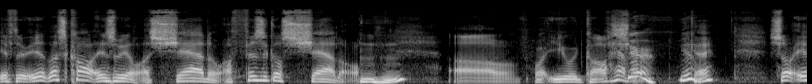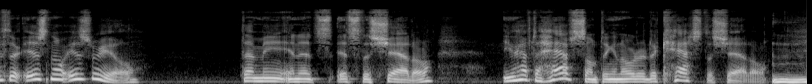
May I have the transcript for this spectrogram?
if there is, let's call Israel a shadow, a physical shadow of what you would call heaven. Mm-hmm. Sure, yeah. Okay. So if there is no Israel, that means, and it's it's the shadow. You have to have something in order to cast the shadow. Mm-hmm.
